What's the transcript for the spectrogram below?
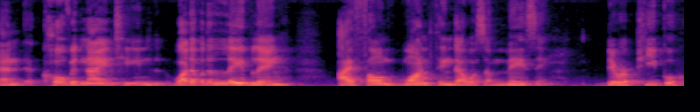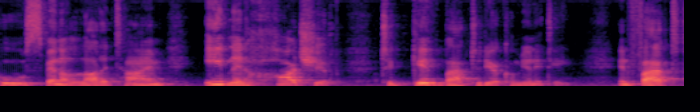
and COVID-19, whatever the labeling, I found one thing that was amazing. There are people who spend a lot of time, even in hardship, to give back to their community. In fact,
